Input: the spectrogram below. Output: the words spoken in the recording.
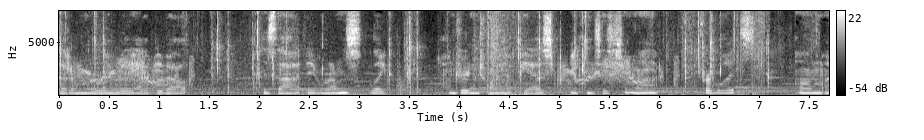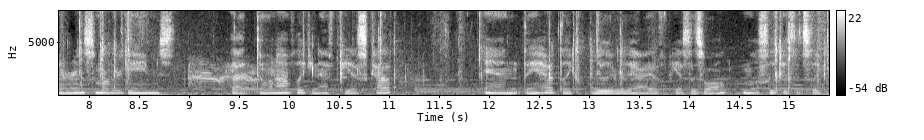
that I'm really really happy about is that it runs like 120 FPS pretty consistently for Blitz. Um, I ran some other games that don't have like an FPS cap and they had like really really high FPS as well, mostly because it's like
